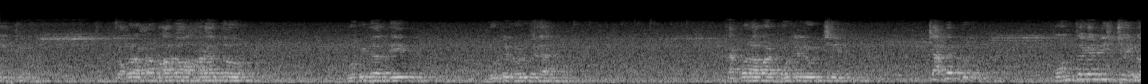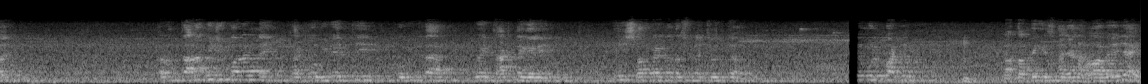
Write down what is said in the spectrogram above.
হচ্ছিল তখন আমরা ভালো, আমার হয়তো গোবিন্দা দেব, ভোটে লড়বে না। এখন আবার ভোটে লড়ছে। চাপে পড়ে। মন থেকে নিশ্চয়ই নয়। কারণ তারও কিছু করার নেই তাকে অভিনেত্রী অভিনেতা হয়ে থাকতে গেলে এই সরকারের কথা শুনে চলতে হবে। মূল পার্টি রাতার দিকে সাজানো হওয়া হয়ে যায়।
